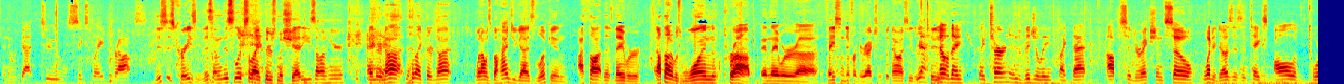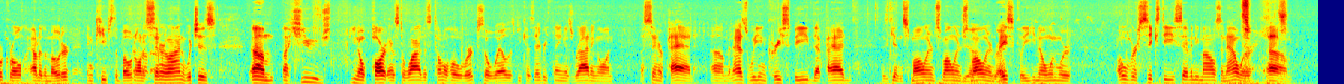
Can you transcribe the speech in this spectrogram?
and then we've got two six blade props this is crazy. This I mean, this looks like there's machetes on here, and they're not. Like they're not when I was behind you guys looking, I thought that they were. I thought it was one prop and they were uh, facing different directions. But now I see there's two. No, they they turn individually like that, opposite direction. So what it does is it takes all of the torque roll out of the motor and keeps the boat on a center line, which is um, a huge, you know, part as to why this tunnel hull works so well is because everything is riding on a center pad. Um, and as we increase speed, that pad is getting smaller and smaller and Yeah, smaller. And right. basically, you know, when we're over 60, 70 miles an hour, um,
